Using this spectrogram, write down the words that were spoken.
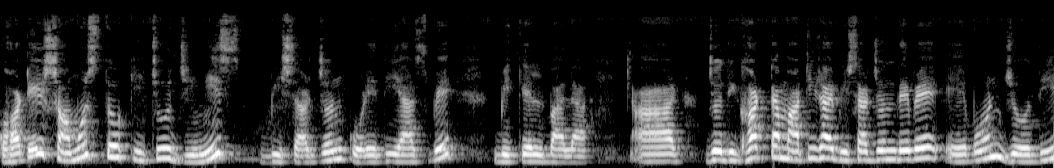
ঘটের সমস্ত কিছু জিনিস বিসর্জন করে দিয়ে আসবে বিকেলবেলা। আর যদি ঘরটা মাটির হয়, বিসর্জন দেবে এবং যদি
